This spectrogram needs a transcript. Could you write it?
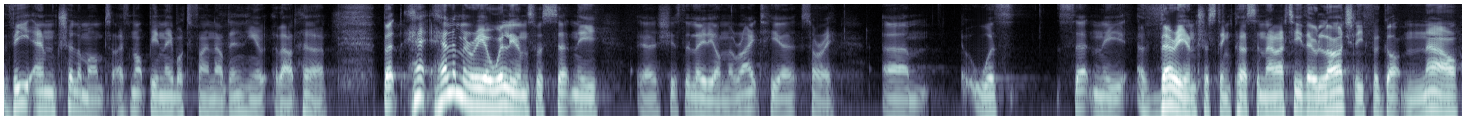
V.M. Trillamont. I've not been able to find out anything about her. But he Helen Maria Williams was certainly, uh, she's the lady on the right here, sorry, um, was certainly a very interesting personality, though largely forgotten now.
